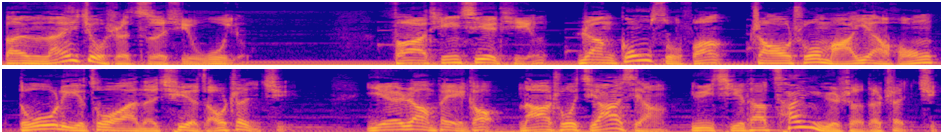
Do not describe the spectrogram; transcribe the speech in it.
本来就是子虚乌有，法庭歇庭，让公诉方找出马艳红独立作案的确凿证据，也让被告拿出假想与其他参与者的证据。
